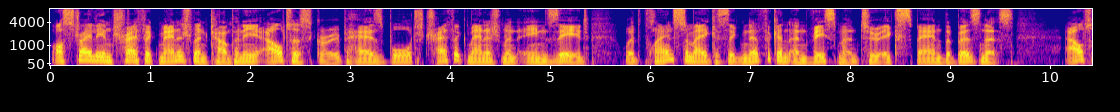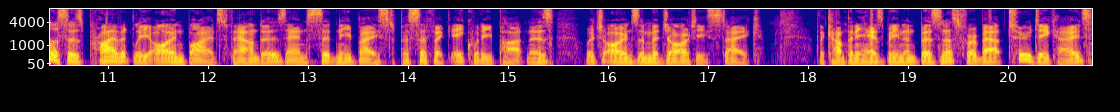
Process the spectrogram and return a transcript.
Australian traffic management company Altus Group has bought Traffic Management NZ with plans to make a significant investment to expand the business. Altus is privately owned by its founders and Sydney based Pacific Equity Partners, which owns a majority stake. The company has been in business for about two decades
